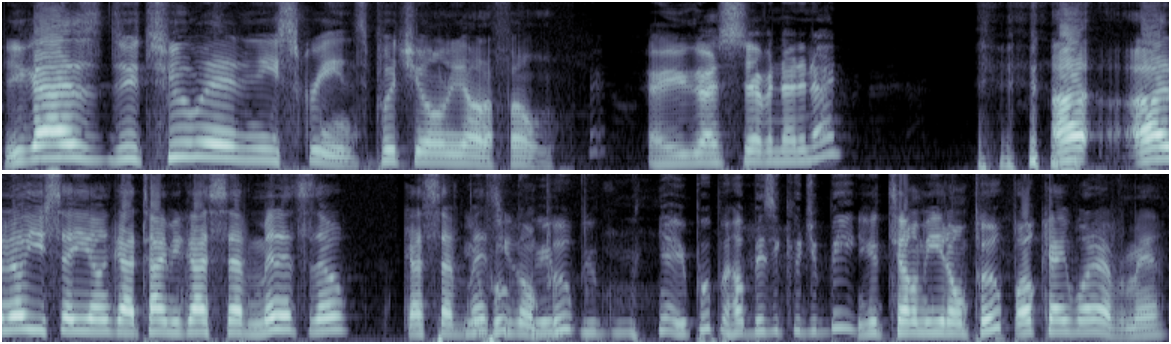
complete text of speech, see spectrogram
you guys do too many screens. Put you only on a phone. Are you guys seven ninety nine? I I know you say you don't got time. You got seven minutes though. Got seven minutes. You gonna poop? yeah, you're pooping. How busy could you be? You telling me you don't poop? Okay, whatever, man.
